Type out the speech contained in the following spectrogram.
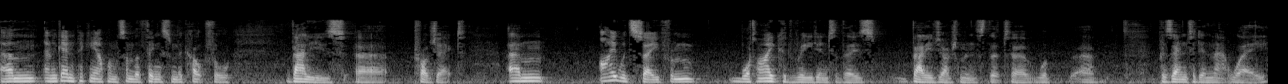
Um, and again, picking up on some of the things from the Cultural Values uh, Project, um, I would say, from what I could read into those value judgments that uh, were uh, presented in that way,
